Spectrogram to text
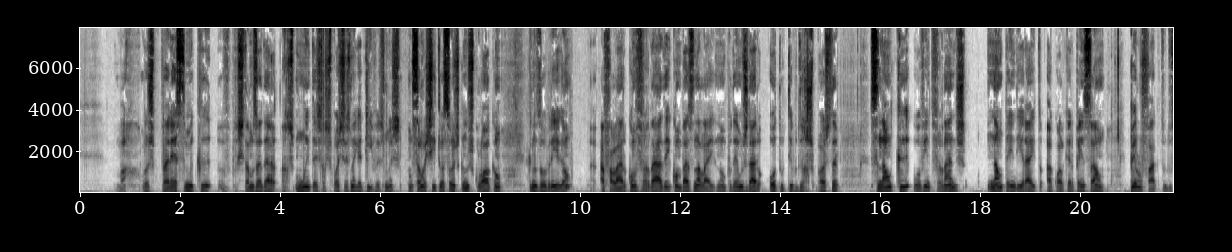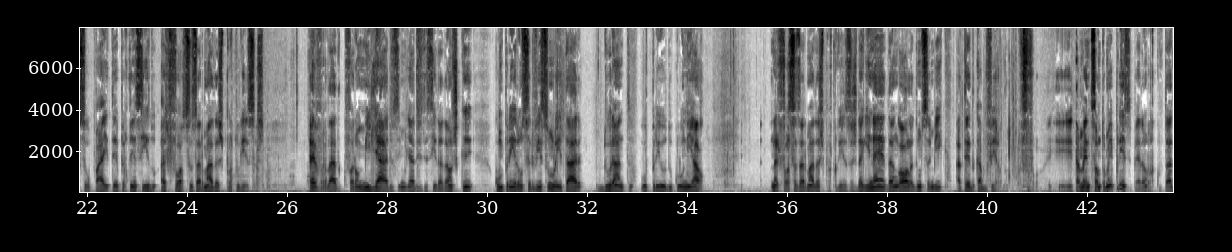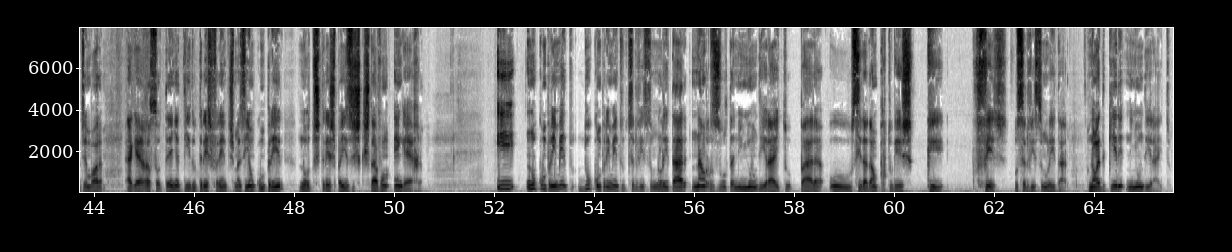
Bom, hoje parece-me que estamos a dar muitas respostas negativas, mas são as situações que nos colocam, que nos obrigam a falar com verdade e com base na lei. Não podemos dar outro tipo de resposta, senão que o ouvinte Fernandes não tem direito a qualquer pensão pelo facto do seu pai ter pertencido às Forças Armadas Portuguesas. É verdade que foram milhares e milhares de cidadãos que cumpriram serviço militar durante o período colonial nas Forças Armadas Portuguesas, da Guiné, da Angola, de Moçambique até de Cabo Verde. E também de São Tomé e Príncipe. Eram recrutados, embora a guerra só tenha tido três frentes, mas iam cumprir noutros três países que estavam em guerra. E no cumprimento do cumprimento do serviço militar não resulta nenhum direito para o cidadão português que fez o serviço militar. Não adquire nenhum direito.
